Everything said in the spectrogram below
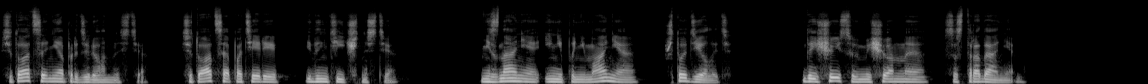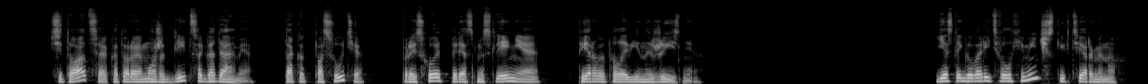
Ситуация неопределенности, ситуация потери идентичности, незнание и непонимание, что делать, да еще и совмещенное со страданием. Ситуация, которая может длиться годами, так как, по сути, происходит переосмысление первой половины жизни. Если говорить в алхимических терминах,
